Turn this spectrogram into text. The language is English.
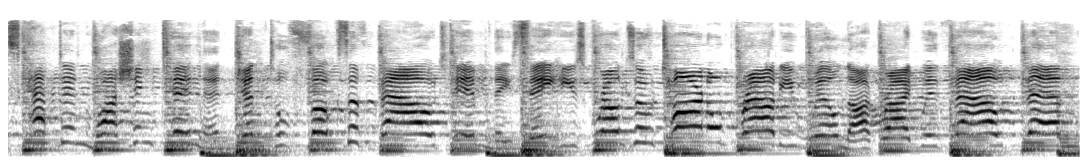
was Captain Washington, and gentle folks about him. They say he's grown so tarnal proud he will not ride without them.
